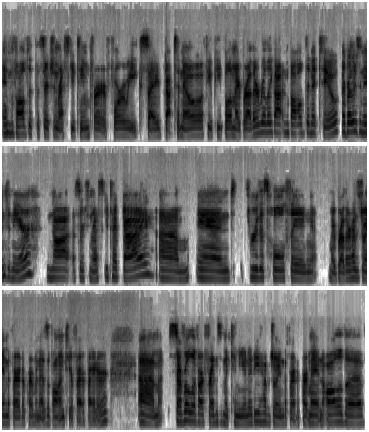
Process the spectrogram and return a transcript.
involved with the search and rescue team for four weeks, I got to know a few people, and my brother really got involved in it too. My brother's an engineer, not a search and rescue type guy. Um, and through this whole thing, my brother has joined the fire department as a volunteer firefighter. Um, several of our friends in the community have joined the fire department, and all of the,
